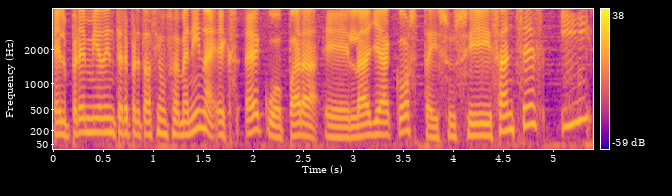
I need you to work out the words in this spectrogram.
el premio de interpretación femenina ex equo para eh, Laia Costa y Susi Sánchez y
